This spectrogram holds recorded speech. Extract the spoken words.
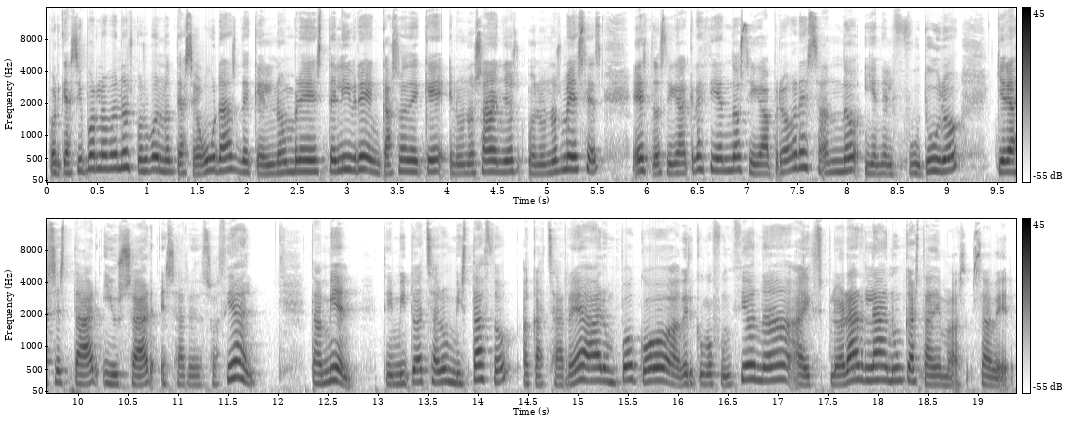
Porque así por lo menos, pues bueno, te aseguras de que el nombre esté libre en caso de que en unos años o en unos meses esto siga creciendo, siga progresando y en el futuro quieras estar y usar esa red social. También te invito a echar un vistazo, a cacharrear un poco, a ver cómo funciona, a explorarla, nunca está de más saber.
